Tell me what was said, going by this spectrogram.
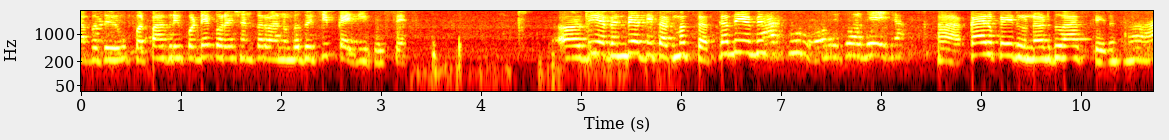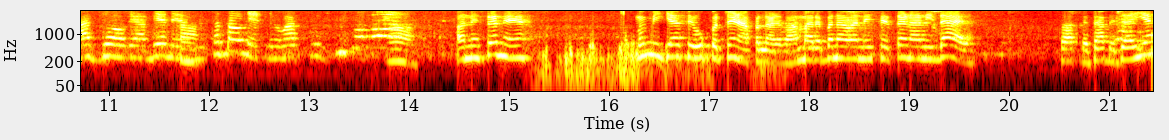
આ બધું ઉપર પાઘડી ઉપર ડેકોરેશન કરવાનું બધું ચીપકાઈ દીધું છે. અ, દયાબેન બે દી તક મત કા દયાબેન? હા કાલ કર્યું ને અડધું આજ કર્યું. હા. હા. અને છે ને મમ્મી ગયા છે ઉપર ચણા પલાળવા. અમારે બનાવવાની છે ચણાની દાળ. તો આપણે ધાબે જઈએ.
